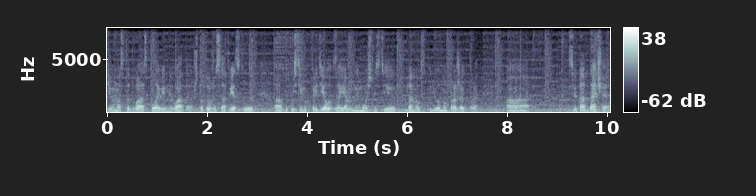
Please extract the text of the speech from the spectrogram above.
92,5 Вт, что тоже соответствует а, в допустимых пределах заявленной мощности данного светодиодного прожектора. А, светоотдача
